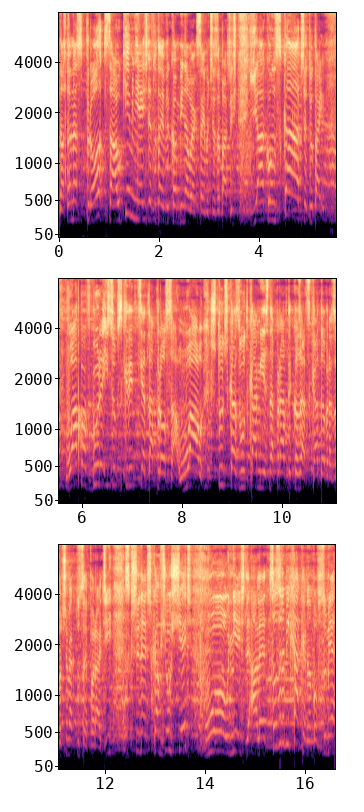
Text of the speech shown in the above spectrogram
Natomiast pro całkiem nieźle tutaj wykombinował, jak sami możecie zobaczyć. Jak on skacze tutaj. Łapa w górę i subskrypcja dla prosa. Wow, sztuczka z łódkami jest naprawdę kozacka. Dobra, zobaczymy jak tu sobie poradzi. Skrzyneczka, wziął sieć. Wow, nieźle, ale co zrobi haker? No bo w sumie,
